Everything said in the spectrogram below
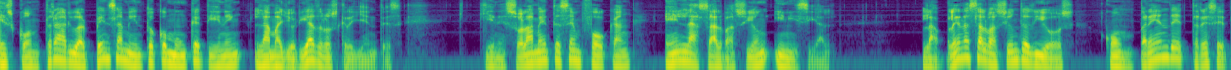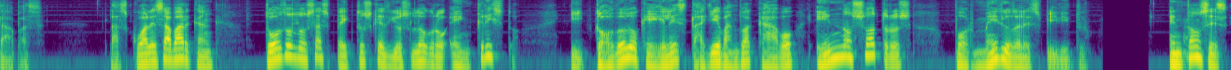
es contrario al pensamiento común que tienen la mayoría de los creyentes, quienes solamente se enfocan en la salvación inicial. La plena salvación de Dios comprende tres etapas, las cuales abarcan todos los aspectos que Dios logró en Cristo y todo lo que Él está llevando a cabo en nosotros por medio del Espíritu. Entonces,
